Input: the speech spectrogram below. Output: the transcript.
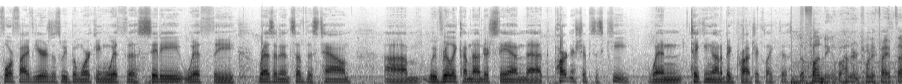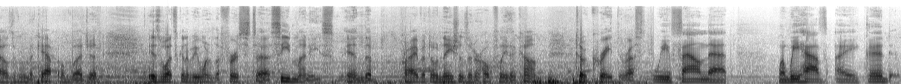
four or five years as we've been working with the city, with the residents of this town, um, we've really come to understand that partnerships is key when taking on a big project like this. The funding of 125,000 from the capital budget is what's going to be one of the first uh, seed monies in the private donations that are hopefully to come to create the rest. We've found that when we have a good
